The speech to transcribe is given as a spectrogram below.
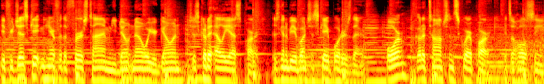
If you're just getting here for the first time and you don't know where you're going, just go to LES Park. There's going to be a bunch of skateboarders there. Or go to Tompkins Square Park. It's a whole scene.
